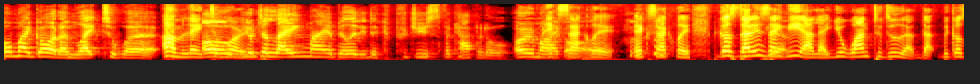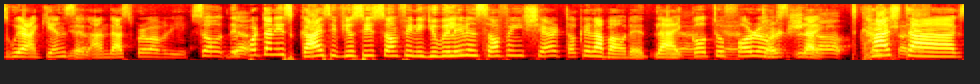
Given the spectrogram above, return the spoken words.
Oh my god, I'm late to work. I'm late to oh, work. you're delaying my ability to produce for capital. Oh my exactly god. exactly exactly. because that is the Yeah. idea like you want to do that, that because we are against it and that's probably so the Yeah. important is guys if you see something if you believe in something share talking about it like Yeah, go to yeah. forums like up. Don't shut up. hashtags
